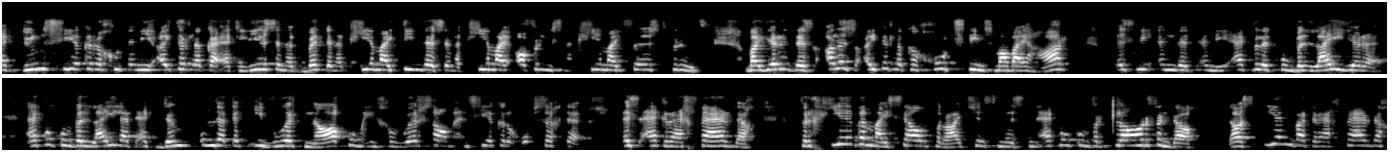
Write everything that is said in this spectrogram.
ek doen sekere goed in die uiterlike. Ek lees en ek bid en ek gee my tiendes en ek gee my offerings en ek gee my first fruits. Maar Here dis alles uiterlike godsdiens maar my hart is nie in dit in nie. Ek wil dit kom bely Here. Ek wil kom bely dat ek dink omdat ek u woord nakom en gehoorsaam in sekere opsigte is ek regverdig. Vergewe myself righteousness en ek wil kom verklaar vandag Daar's een wat regverdig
